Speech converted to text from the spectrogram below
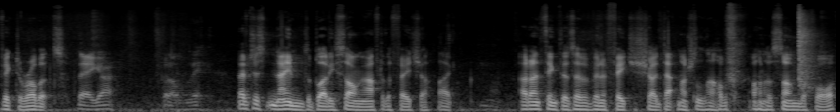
Victor Roberts. There you go. Good old Vic. They've just named the bloody song after the feature. Like, I don't think there's ever been a feature showed that much love on a song before.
